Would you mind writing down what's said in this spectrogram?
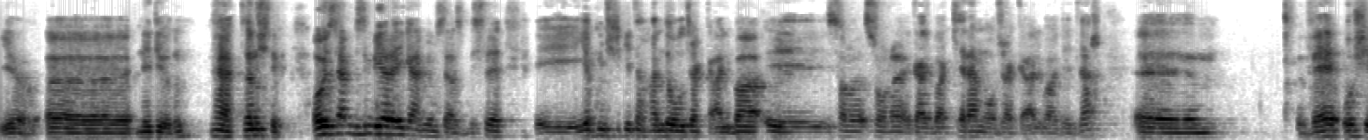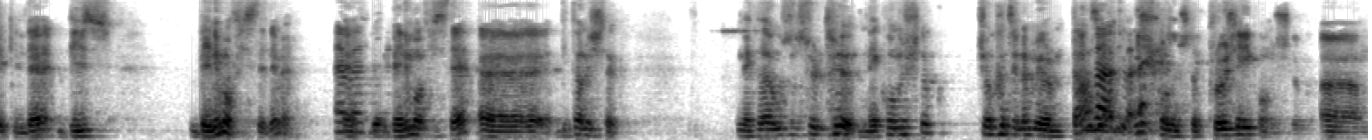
yo, uh, ne diyordum? Ha, tanıştık. O yüzden bizim bir araya gelmemiz lazım. İşte e, yapım şirketi Hande olacak galiba. E, sonra sonra galiba Kerem olacak galiba dediler. E, ve o şekilde biz benim ofiste değil mi? Evet. be- benim ofiste e, bir tanıştık. Ne kadar uzun sürdü, ne konuştuk çok hatırlamıyorum. Daha Ben ziyade de. iş konuştuk, projeyi konuştuk. Um,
